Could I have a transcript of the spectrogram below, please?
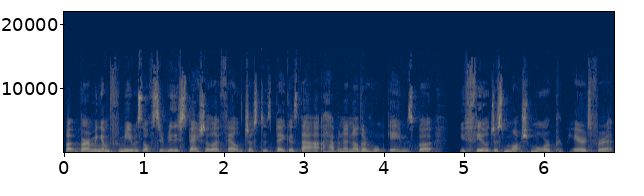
but Birmingham for me was obviously really special. It felt just as big as that, having another home games, but you feel just much more prepared for it,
